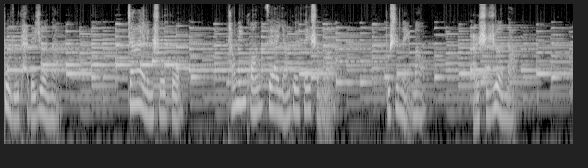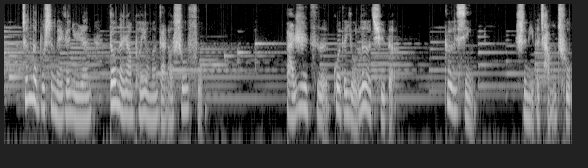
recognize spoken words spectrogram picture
不如他的热闹。张爱玲说过，唐明皇最爱杨贵妃什么？不是美貌，而是热闹。真的不是每个女人。都能让朋友们感到舒服，把日子过得有乐趣的个性，是你的长处。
